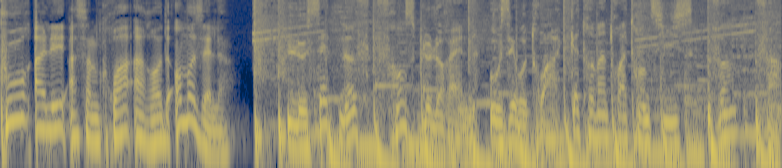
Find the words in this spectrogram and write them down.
pour aller à Sainte-Croix, à Rhodes, en Moselle. Le 7-9 France Bleu Lorraine au 03 83 36 20 20.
